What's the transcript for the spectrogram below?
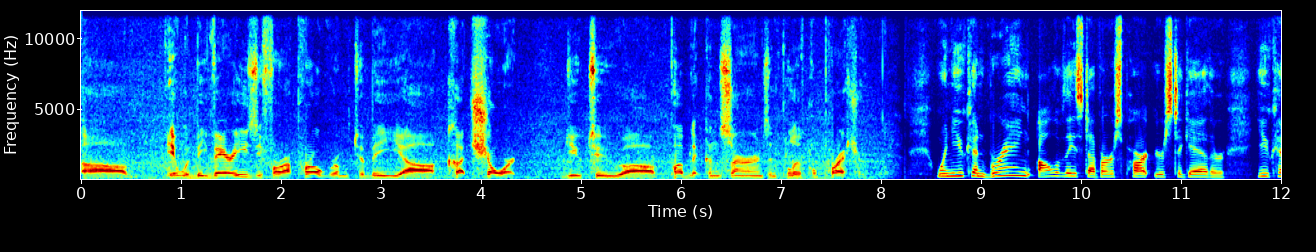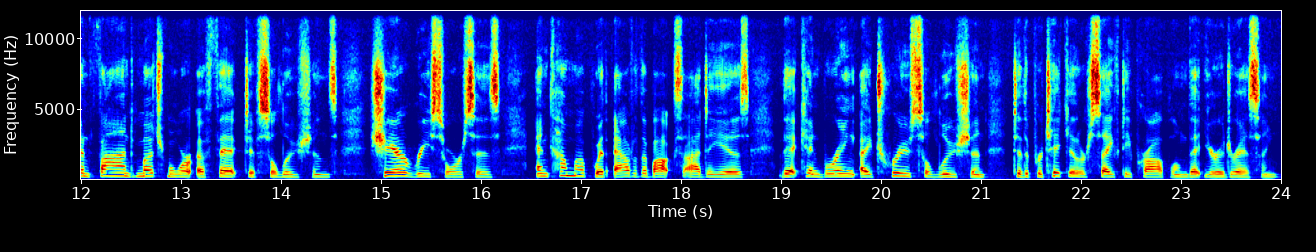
uh, it would be very easy for our program to be uh, cut short due to uh, public concerns and political pressure. When you can bring all of these diverse partners together, you can find much more effective solutions, share resources, and come up with out of the box ideas that can bring a true solution to the particular safety problem that you're addressing.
